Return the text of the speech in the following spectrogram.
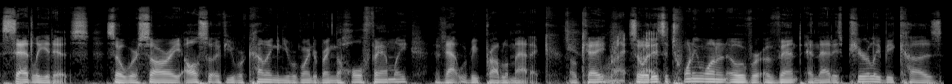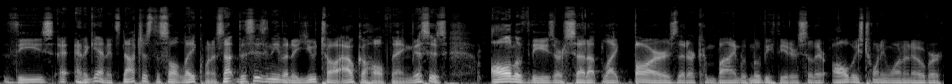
Sadly, it is. So we're sorry. Also, if you were coming and you were going to bring the whole family, that would be problematic. Okay. Right, so right. it is a 21 and over event, and that is purely because these. And again, it's not just the Salt Lake one. It's not. This isn't even a Utah alcohol thing. This is all of these are set up like bars that are combined with movie theaters, so they're always 21 and over.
